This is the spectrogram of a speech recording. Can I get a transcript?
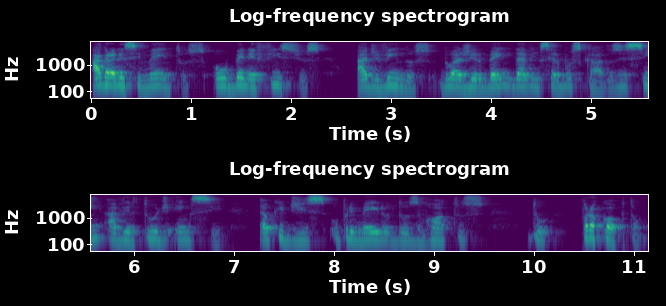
agradecimentos ou benefícios advindos do agir bem devem ser buscados, e sim a virtude em si. É o que diz o primeiro dos votos do Procopton.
